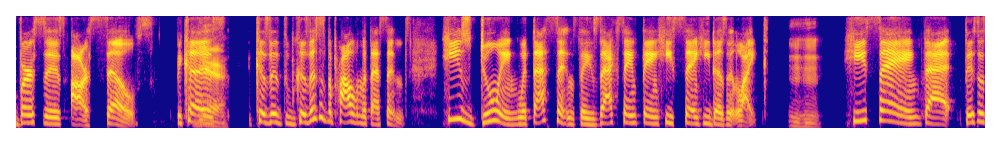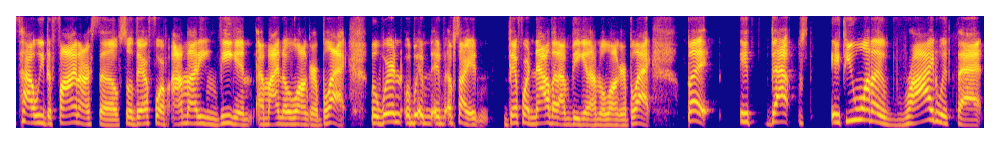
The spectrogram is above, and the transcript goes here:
versus ourselves. Because yeah because because this is the problem with that sentence. He's doing with that sentence the exact same thing he's saying he doesn't like. Mm-hmm. He's saying that this is how we define ourselves. So therefore, if I'm not eating vegan, am I no longer black? But we're I'm sorry. Therefore, now that I'm vegan, I'm no longer black. But if that if you want to ride with that,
